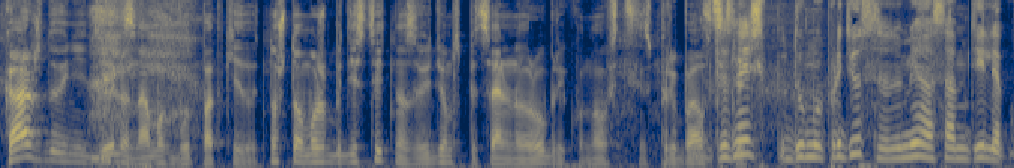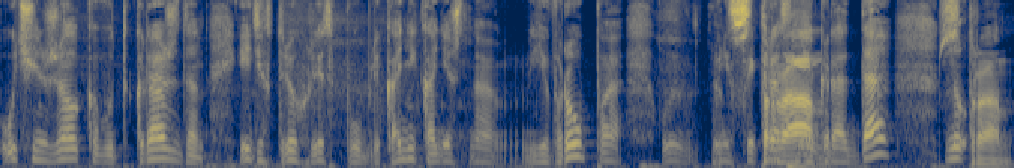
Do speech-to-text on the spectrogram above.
каждую неделю нам их будут подкидывать. Ну что, может быть, действительно заведем специальную рубрику новости из Прибалтики. Ты знаешь, думаю, придется, но мне на самом деле очень жалко вот граждан этих трех республик. Они, конечно, Европа, у них прекрасные города. Но... Стран.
